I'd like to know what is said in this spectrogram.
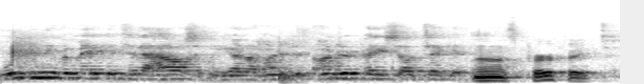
We didn't even make it to the house if we got a hundred, hundred peso ticket. Oh, that's perfect.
